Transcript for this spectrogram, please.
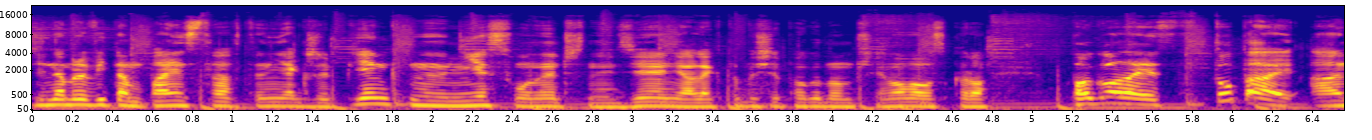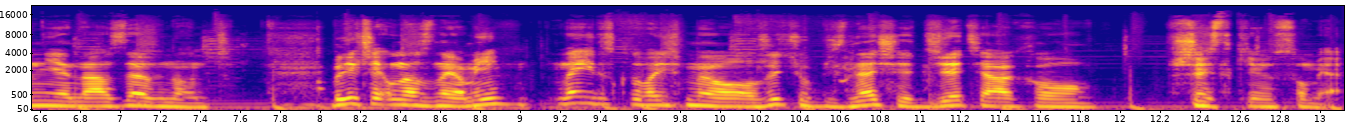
Dzień dobry, witam Państwa w ten jakże piękny, niesłoneczny dzień, ale kto by się pogodą przejmował, skoro pogoda jest tutaj, a nie na zewnątrz. Byli wczoraj u nas znajomi, no i dyskutowaliśmy o życiu, biznesie, dzieciach, o wszystkim w sumie.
